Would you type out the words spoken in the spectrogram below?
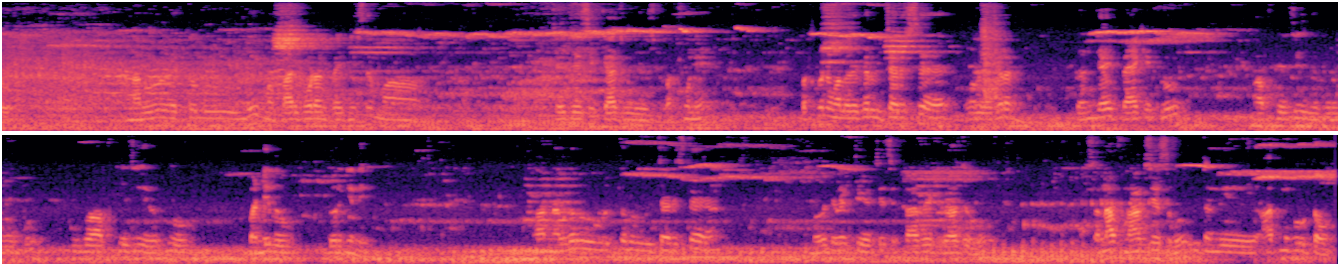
ఉన్నారు. నలుగురు వ్యక్తులు ఉండి మా పారిపోవడానికి ప్రయత్నిస్తే మా చేసి క్యాచ్ చేసి పట్టుకుని పట్టుకుని వాళ్ళ దగ్గర విచారిస్తే వాళ్ళ దగ్గర గంజాయి ప్యాకెట్లు హాఫ్ కేజీ దగ్గర వరకు ఇంకో హాఫ్ కేజీ వరకు బండిలు దొరికింది. ఆ నలుగురు వ్యక్తులు విచారిస్తే మొదటి వ్యక్తి వచ్చేసి కావేటి రాజు సన్ ఆఫ్ నాగశేషుడు ఇతని ఆత్మకూరు టౌన్.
